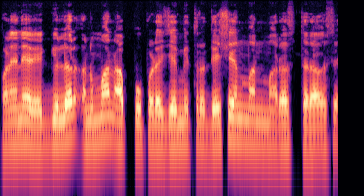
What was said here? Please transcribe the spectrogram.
પણ એને રેગ્યુલર અનુમાન આપવું પડે, જે મિત્રો દેશી અનુમાનમાં રસ ધરાવે છે,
